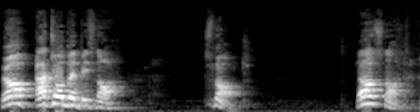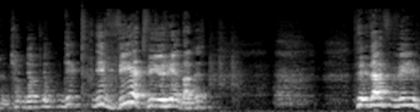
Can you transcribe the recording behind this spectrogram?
Ja, att jobbet blir snart. snart. Ja, snart. Det, det vet vi ju redan. Det är därför vi,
